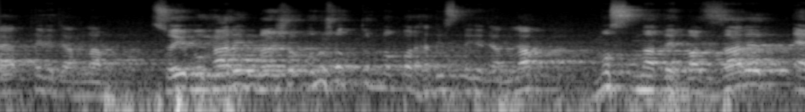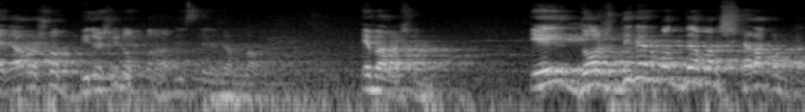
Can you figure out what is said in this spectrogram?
আয়াত থেকে জানলাম। সই বুখারির নয়শো উনসত্তর নম্বর হাদিস থেকে জানলাম। মুসনাদে বাজারের এগারোশো বিরাশি নম্বর হাদিস থেকে জানলাম। এবার আসেন, এই দশ দিনের মধ্যে আবার সেরা কোনটা?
